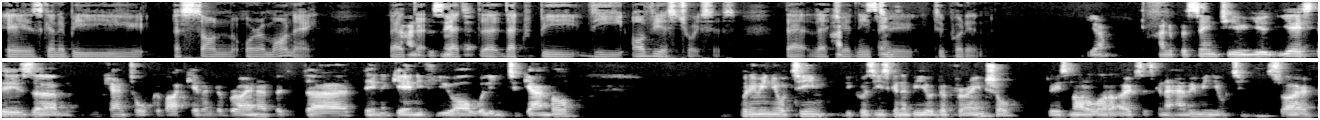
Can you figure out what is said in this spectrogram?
is going to be a Son or a Mane. That that, that, that, that would be the obvious choices that that you need to to put in. Yeah, hundred percent. You you yes, there's um can talk about Kevin De Bruyne, but uh, then again, if you are willing to gamble, put him in your team because he's going to be your differential. There's not a lot of oaks that's going to have him in your team. So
